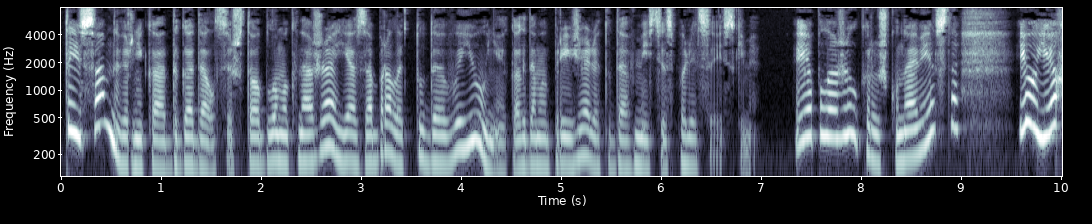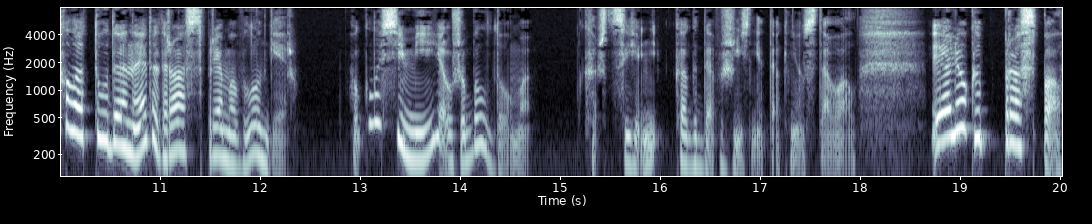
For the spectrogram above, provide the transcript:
ты и сам наверняка догадался, что обломок ножа я забрал оттуда в июне, когда мы приезжали туда вместе с полицейскими. Я положил крышку на место и уехал оттуда, на этот раз прямо в Лонгейр. Около семи я уже был дома. Кажется, я никогда в жизни так не уставал. Я лег и проспал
